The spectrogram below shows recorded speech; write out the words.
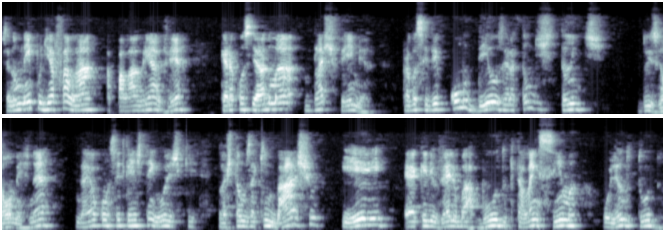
Você não nem podia falar a palavra Yahvé, que era considerado uma blasfêmia, para você ver como Deus era tão distante dos homens, né? Daí é o conceito que a gente tem hoje, que nós estamos aqui embaixo e ele é aquele velho barbudo que está lá em cima olhando tudo.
